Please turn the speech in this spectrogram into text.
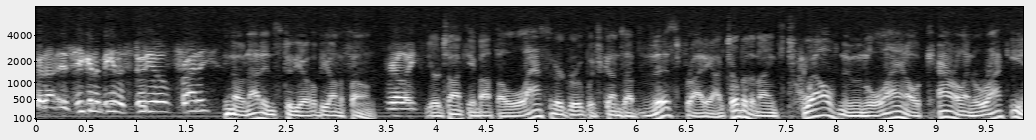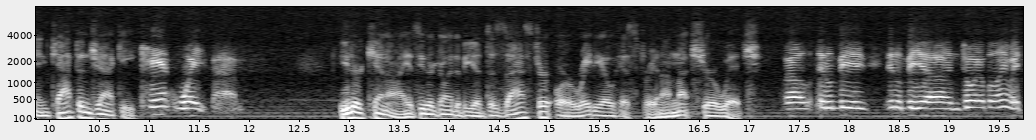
But uh, is he going to be in the studio Friday? No, not in studio. He'll be on the phone. Really? You're talking about the Lassiter Group, which comes up this Friday, October the 9th, 12 noon. Lionel, Carolyn, Rocky, and Captain Jackie. Can't wait, Bob. Either can I. It's either going to be a disaster or radio history, and I'm not sure which. Well, it'll be it'll be uh, enjoyable anyways.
